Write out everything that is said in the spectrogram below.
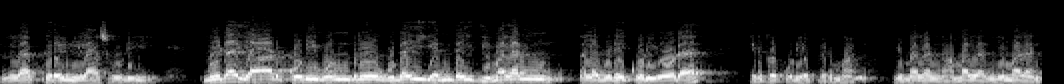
நல்ல பிறை நிலா சூடி விடையார் கொடி ஒன்று உடை எந்தை விமலன் நல்ல விடை கொடியோட இருக்கக்கூடிய பெருமான் விமலன் அமலன் நிமலன்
